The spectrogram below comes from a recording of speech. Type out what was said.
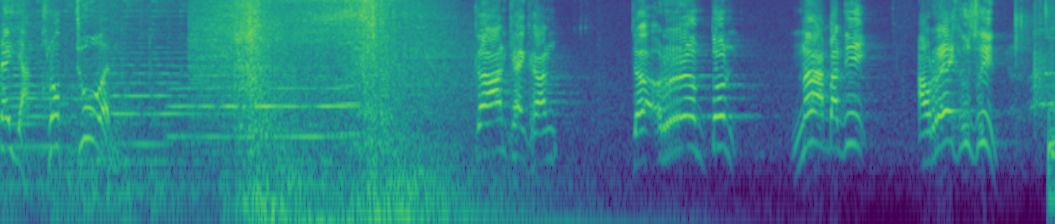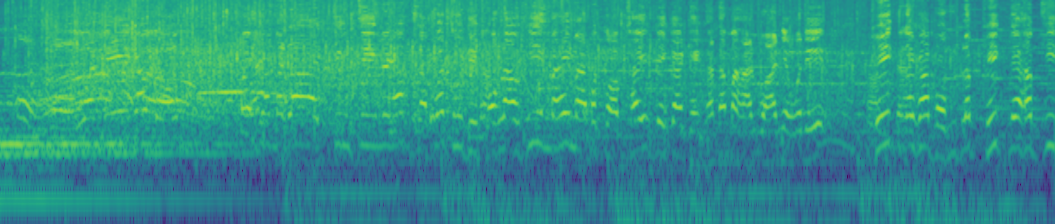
ได้อย่างครบถ้วน การแข่งขันจะเริ่มต้นหน้าบัดนี้เอาเรคุสินวันนี้ครับผมไม่ธรรมดาจริง ๆ นะครับกับวัตถุดิบของเราที่มาให้มาประกอบใช้ในการแข่งขันทำอาหารหวานอย่างวันนี้ พริกนะครับผมและพริกนะครับที่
